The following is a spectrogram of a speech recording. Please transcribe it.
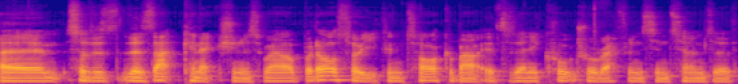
Um, so there's there's that connection as well. But also, you can talk about if there's any cultural reference in terms of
